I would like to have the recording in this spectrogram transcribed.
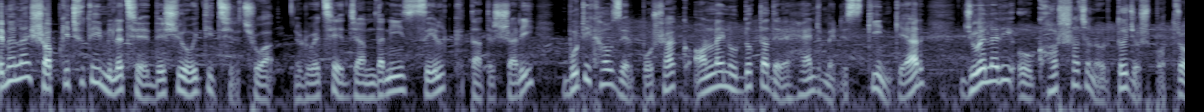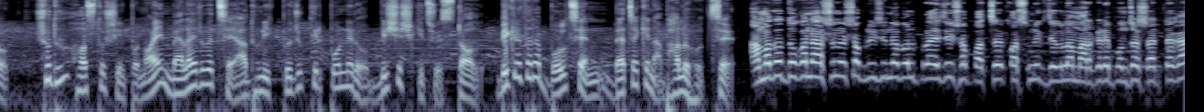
এ মেলায় সবকিছুতেই মিলেছে দেশীয় ঐতিহ্যের ছোঁয়া। রয়েছে জামদানি সিল্ক তাঁতের শাড়ি বুটিক হাউসের পোশাক অনলাইন উদ্যোক্তাদের হ্যান্ডমেড স্কিন কেয়ার জুয়েলারি ও ঘর সাজানোর তৈজসপত্র। শুধু হস্তশিল্প নয় মেলায় রয়েছে আধুনিক প্রযুক্তির পণ্যেরও বিশেষ কিছু স্টল। বিক্রেতারা বলছেন বেচাকেনা ভালো হচ্ছে। আমাদের দোকানে আসলে সব রিজনেবল প্রাইসে সব পাচ্ছে। কসমেটিক যেগুলো মার্কেটে পঞ্চাশ ষাট টাকা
